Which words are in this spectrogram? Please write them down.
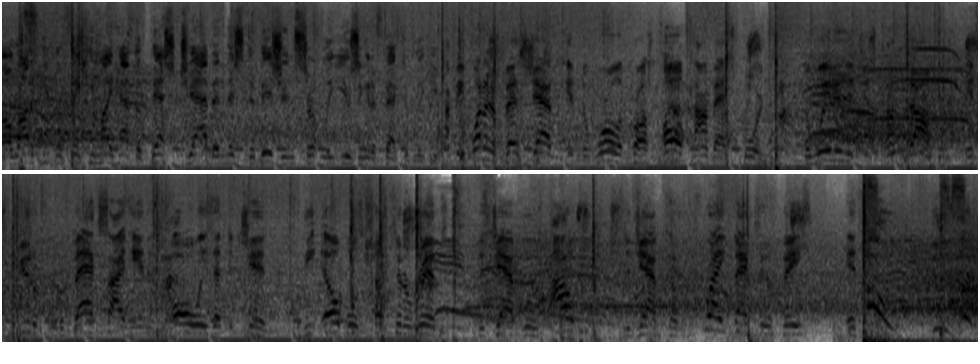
Well, a lot of people think he might have the best jab in this division, certainly using it effectively here. I mean, one of the best jabs in the world across all combat sports. The way that it just comes out, it's beautiful. The backside hand is always at the chin. The elbows come to the ribs. The jab goes out. The jab comes right back to the face. It's, oh, hurt.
